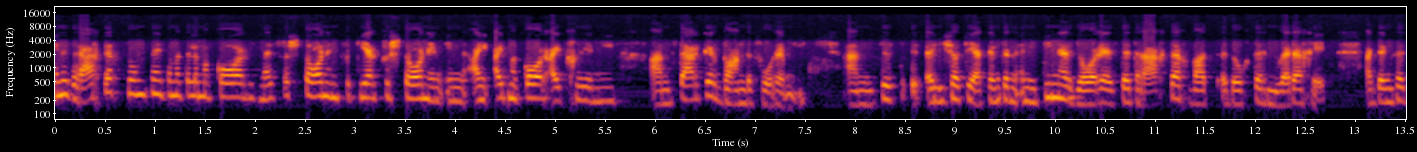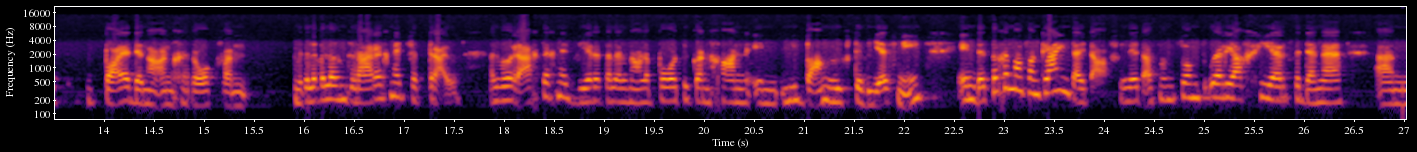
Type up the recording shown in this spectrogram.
en dit is regtig soms net omdat hulle mekaar misverstaan en verkeerd verstaan en en uit mekaar uitgroei nie um sterker bande vorm nie. Um soos Alicia sê, ek dink in in die tienerjare is dit regtig wat 'n dogter nodig het. Ek dink dit baie dinge aangeraak van met hulle wil ons regtig net vertrou. Hulle wil regtig net weet dat hulle na hulle pa toe kan gaan en nie bang hoef te wees nie. En dit begin maar van kleintyd af. Jy weet as ons soms ooreageer vir dinge um,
